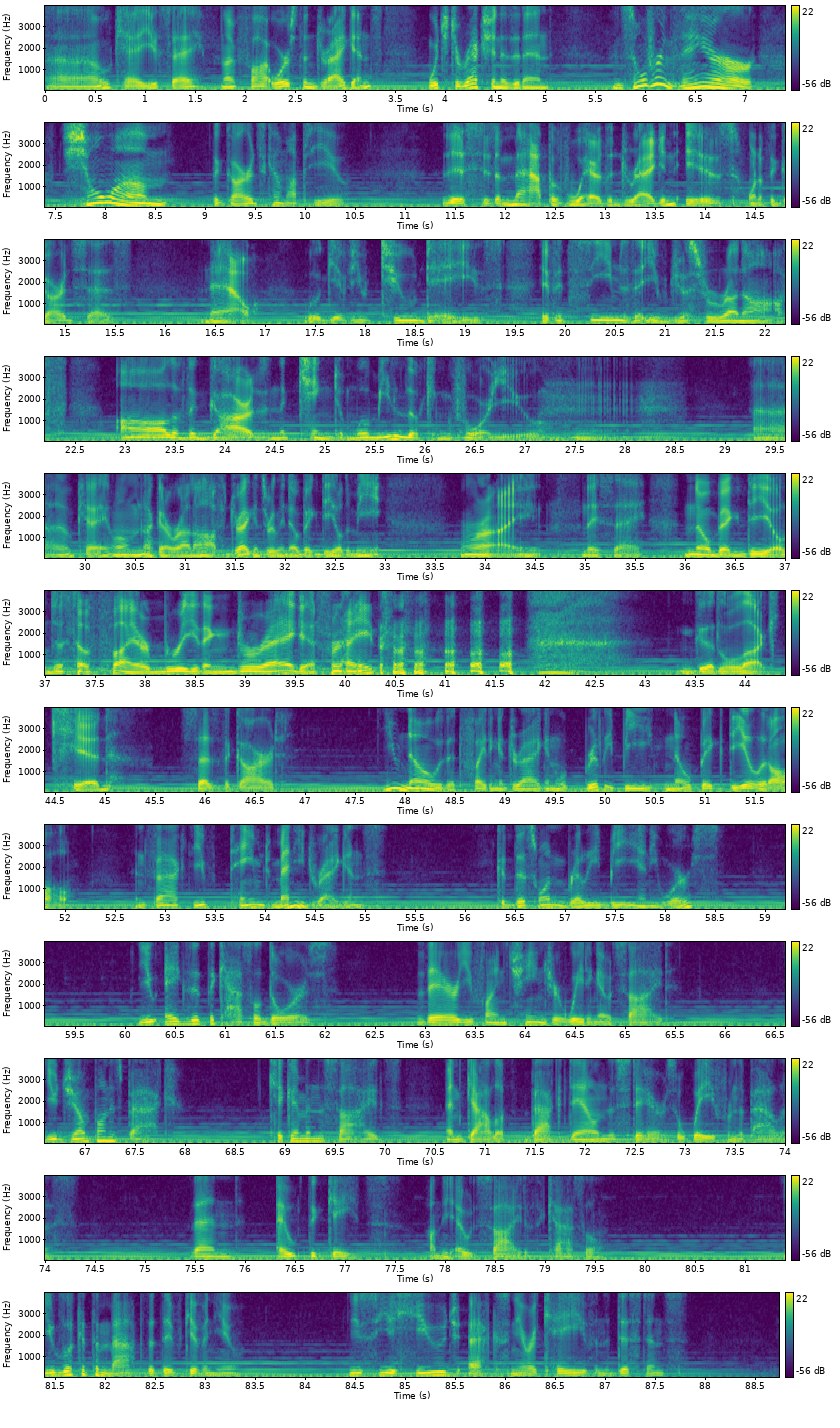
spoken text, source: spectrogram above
Uh, okay, you say. I've fought worse than dragons. Which direction is it in? It's over there. Show 'em. The guards come up to you. This is a map of where the dragon is, one of the guards says. Now, We'll give you two days. If it seems that you've just run off, all of the guards in the kingdom will be looking for you. Hmm. Uh, okay, well, I'm not gonna run off. Dragon's really no big deal to me. Right, they say. No big deal, just a fire breathing dragon, right? Good luck, kid, says the guard. You know that fighting a dragon will really be no big deal at all. In fact, you've tamed many dragons. Could this one really be any worse? You exit the castle doors. There you find Changer waiting outside. You jump on his back, kick him in the sides, and gallop back down the stairs away from the palace. Then out the gates on the outside of the castle. You look at the map that they've given you. You see a huge X near a cave in the distance.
